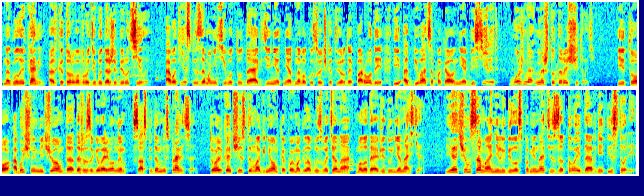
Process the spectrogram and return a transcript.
на голый камень, от которого вроде бы даже берут силы. А вот если заманить его туда, где нет ни одного кусочка твердой породы, и отбиваться, пока он не обессилит, можно на что-то рассчитывать. И то обычным мечом, да даже заговоренным, с аспидом не справиться. Только чистым огнем, какой могла вызвать она, молодая ведунья Настя. И о чем сама не любила вспоминать из-за той давней истории.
